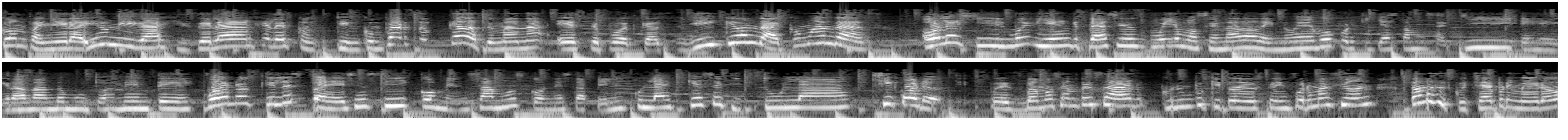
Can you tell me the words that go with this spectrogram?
compañera y amiga Gisela Ángeles, con quien comparto cada semana este podcast. G, ¿qué onda? ¿Cómo andas? Hola Gil, muy bien, gracias, muy emocionada de nuevo porque ya estamos aquí eh, grabando mutuamente. Bueno, ¿qué les parece si comenzamos con esta película que se titula Chicuarote? Pues vamos a empezar con un poquito de esta información. Vamos a escuchar primero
